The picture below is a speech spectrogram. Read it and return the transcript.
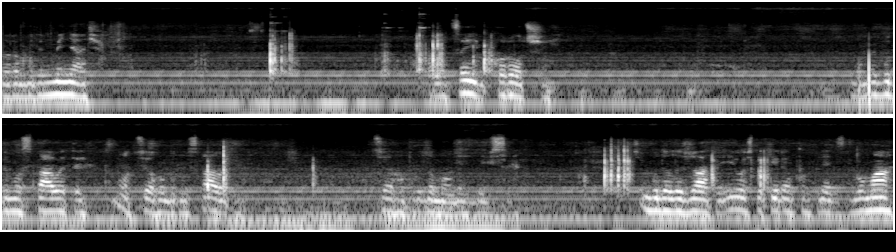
Зараз будемо міняти. Але цей коротший. Ми будемо ставити, ну цього будемо ставити. Цього продамо десь де все. Це буде лежати. І ось такий ремкомплект з двома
